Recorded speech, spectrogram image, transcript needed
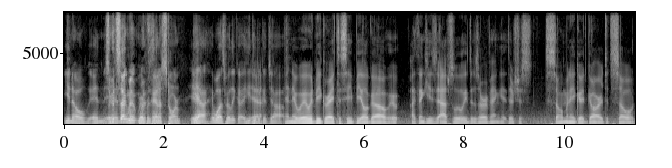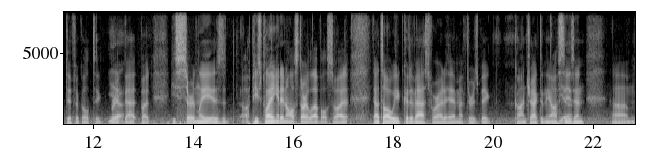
You know, and It's a good and segment with represent- Hannah Storm. Yeah. it was really good. He did a good job. And it, it would be great to see Beal go. It, I think he's absolutely deserving. It- There's just so many good guards. It's so difficult to break Yeah. that, but he certainly is. A, uh, he's playing at an all-star level, so I, that's all we could have asked for out of him after his big contract in the off season. Um,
